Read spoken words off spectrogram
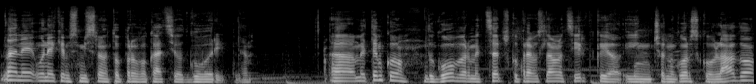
na ne, v nekem smislu na to provokacijo odgovoriti. Uh, Medtem ko dogovor med Srpsko pravoslavno crkvijo in Črnogorsko vlado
